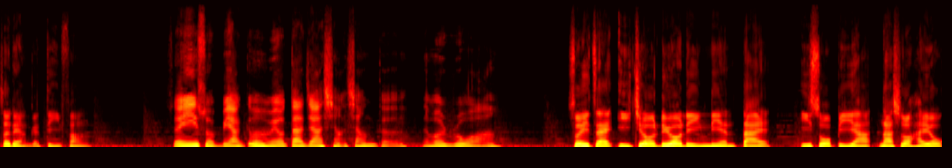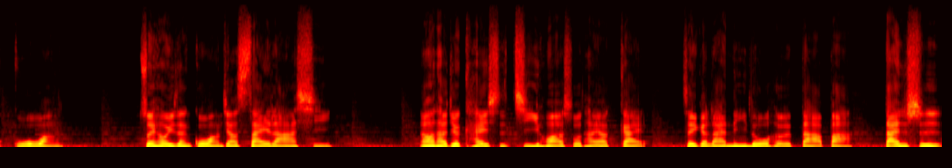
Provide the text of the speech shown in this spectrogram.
这两个地方。所以伊索比亚根本没有大家想象的那么弱啊！所以在一九六零年代，伊索比亚那时候还有国王。最后一任国王叫塞拉西，然后他就开始计划说他要盖这个兰尼罗河大坝，但是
